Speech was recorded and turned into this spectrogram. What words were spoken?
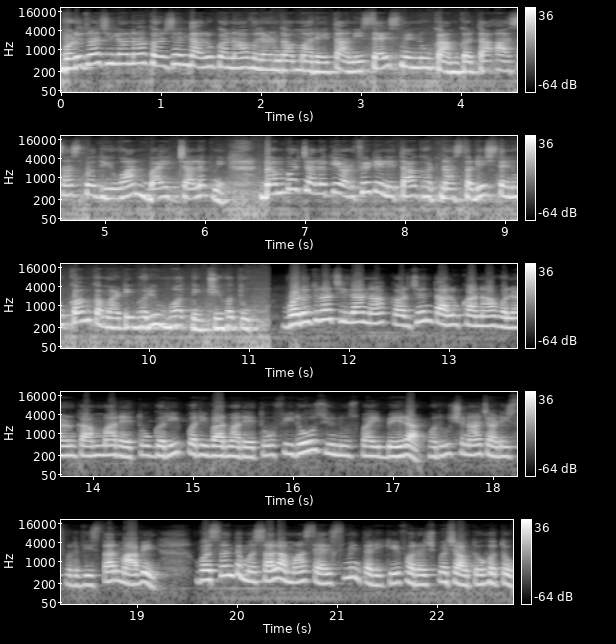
વડોદરા જિલ્લાના કરજણ તાલુકાના વલણ ગામમાં રહેતા અને સેલ્સમેનનું કામ કરતા આશાસ્પદ યુવાન બાઇક ચાલકને ડમ્પર ચાલકે અડફેટે લેતા ઘટના સ્થળે જ તેનું કમકમાટી ભર્યું મોત નીપજ્યું હતું. વડોદરા જિલ્લાના કરજણ તાલુકાના વલણ ગામમાં રહેતો ગરીબ પરિવારમાં રહેતો ફિરોઝ યુનુસભાઈ બેરા ભરૂચના જાડેશ્વર વિસ્તારમાં આવેલ વસંત મસાલામાં સેલ્સમેન તરીકે ફરજ બજાવતો હતો.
